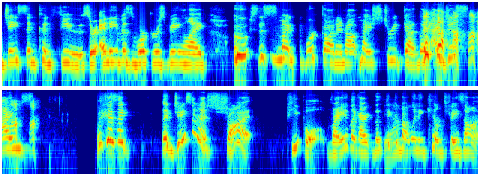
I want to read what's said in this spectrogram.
Jason confused or any of his workers being like, "Oops, this is my work gun and not my street gun." Like, I just, I'm because like, like Jason has shot people, right? Like, I like think Yeah. about when he killed Faison.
